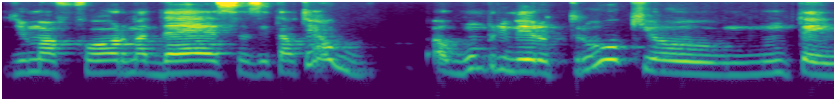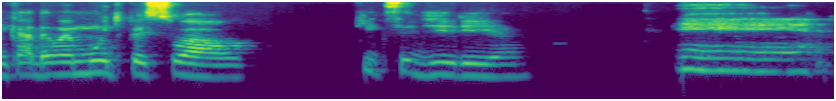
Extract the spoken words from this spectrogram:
de uma forma dessas e tal. Tem algum, algum primeiro truque ou não tem? Cada um é muito pessoal. O que, que você diria? É,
